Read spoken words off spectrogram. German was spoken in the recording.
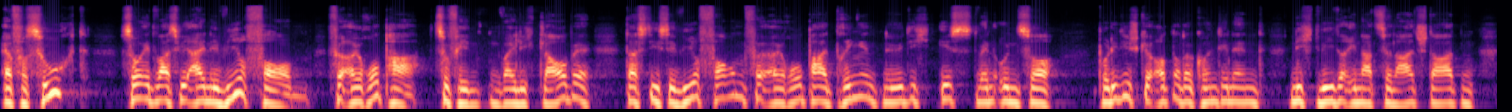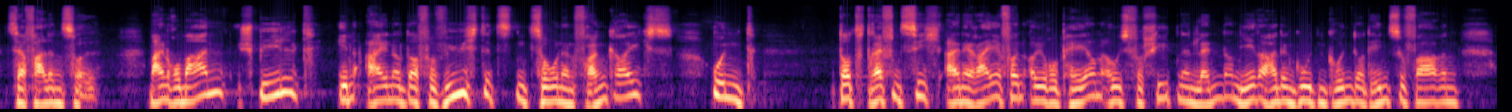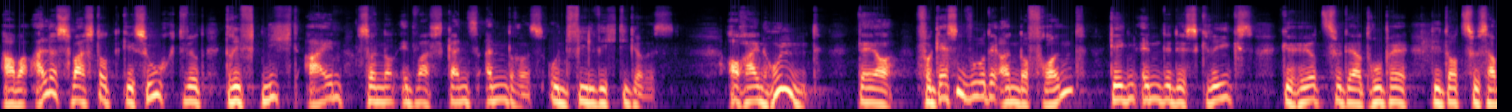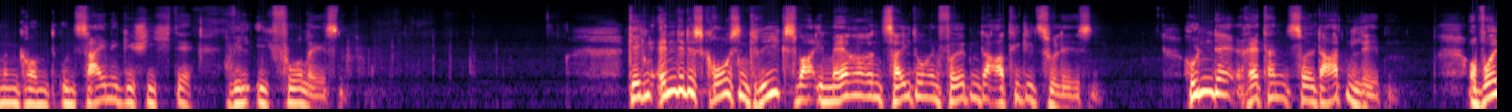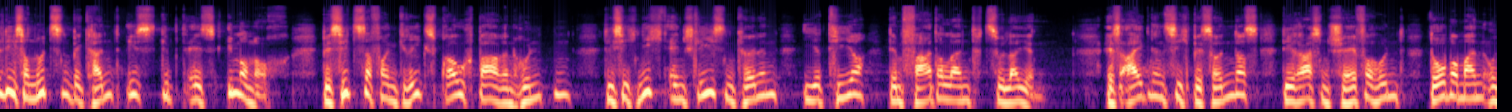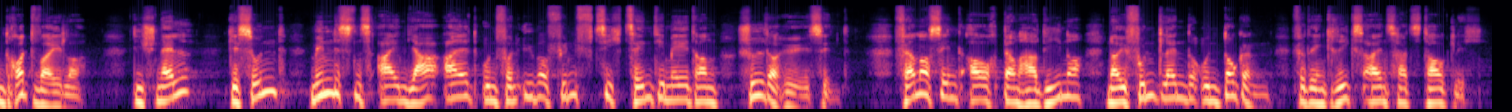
Er versucht, so etwas wie eine Wir-Form für Europa zu finden, weil ich glaube, dass diese Wir-Form für Europa dringend nötig ist, wenn unser politisch geordneter Kontinent nicht wieder in Nationalstaaten zerfallen soll. Mein Roman spielt in einer der verwüstetsten Zonen Frankreichs und Dort treffen sich eine Reihe von Europäern aus verschiedenen Ländern. Jeder hat einen guten Grund, dorthin zu fahren. Aber alles, was dort gesucht wird, trifft nicht ein, sondern etwas ganz anderes und viel Wichtigeres. Auch ein Hund, der vergessen wurde an der Front gegen Ende des Kriegs, gehört zu der Truppe, die dort zusammenkommt. Und seine Geschichte will ich vorlesen. Gegen Ende des Großen Kriegs war in mehreren Zeitungen folgender Artikel zu lesen. Hunde retten Soldatenleben. Obwohl dieser Nutzen bekannt ist, gibt es immer noch Besitzer von kriegsbrauchbaren Hunden, die sich nicht entschließen können, ihr Tier dem Vaterland zu leihen. Es eignen sich besonders die Rassen Schäferhund, Dobermann und Rottweiler, die schnell, gesund, mindestens ein Jahr alt und von über 50 Zentimetern Schulterhöhe sind. Ferner sind auch Bernhardiner, Neufundländer und Doggen für den Kriegseinsatz tauglich.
